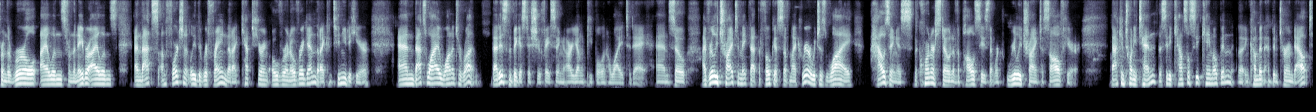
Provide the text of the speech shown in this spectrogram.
from the rural islands, from the neighbor islands. And that's unfortunately the refrain that I kept hearing over and over again, that I continue to hear. And that's why I wanted to run. That is the biggest issue facing our young people in Hawaii today. And so I've really tried to make that the focus of my career, which is why housing is the cornerstone of the policies that we're really trying to solve here. Back in 2010, the city council seat came open. The incumbent had been termed out.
